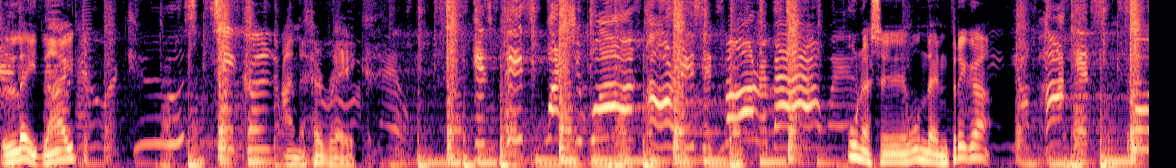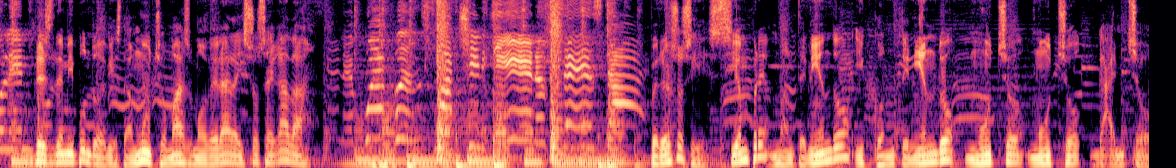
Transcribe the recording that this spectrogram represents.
Late Night and Heartbreak. Una segunda entrega desde mi punto de vista mucho más moderada y sosegada. Pero eso sí, siempre manteniendo y conteniendo mucho, mucho gancho.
